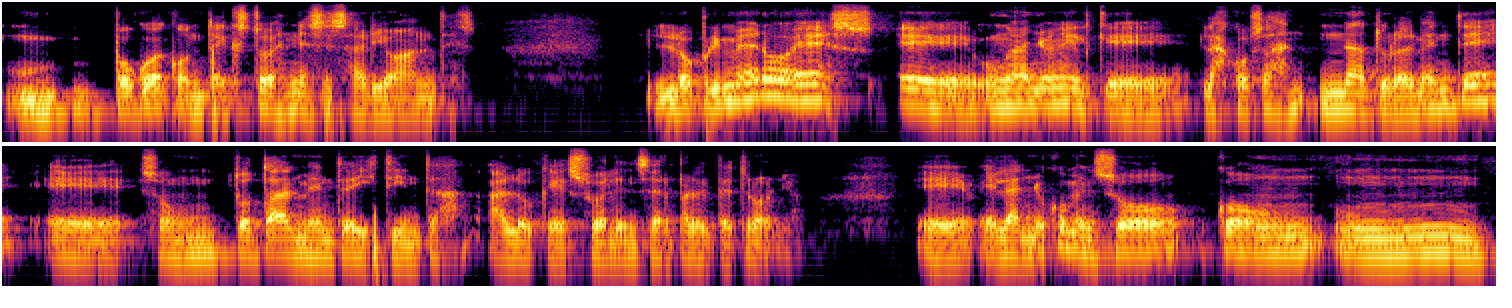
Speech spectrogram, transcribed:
un poco de contexto es necesario antes. Lo primero es eh, un año en el que las cosas naturalmente eh, son totalmente distintas a lo que suelen ser para el petróleo. Eh, el año comenzó con un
